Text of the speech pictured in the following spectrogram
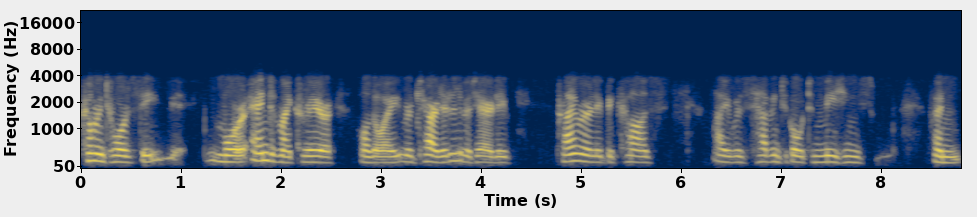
coming towards the more end of my career, although I retired a little bit early, primarily because I was having to go to meetings when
